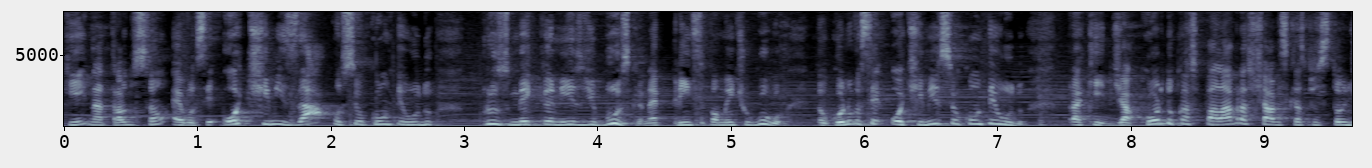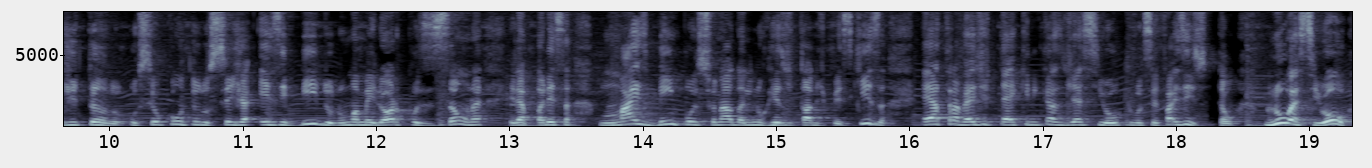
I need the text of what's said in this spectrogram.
que na tradução é você otimizar o seu conteúdo para os mecanismos de busca, né? Principalmente o Google. Então, quando você otimiza o seu conteúdo para que, de acordo com as palavras-chave que as pessoas estão digitando, o seu conteúdo seja exibido numa melhor posição, né? Ele apareça mais bem posicionado ali no resultado de pesquisa, é através de técnicas de SEO que você faz isso. Então, no SEO,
